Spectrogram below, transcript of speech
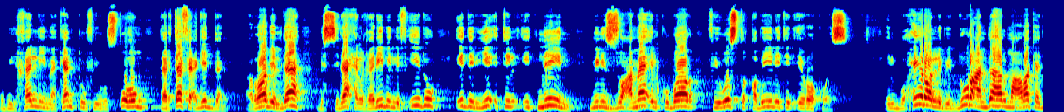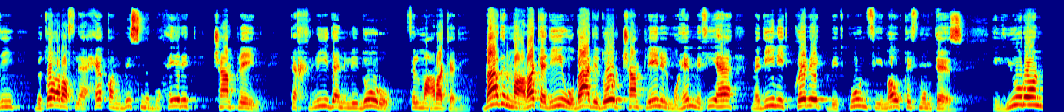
وبيخلي مكانته في وسطهم ترتفع جدا. الراجل ده بالسلاح الغريب اللي في إيده قدر يقتل اتنين من الزعماء الكبار في وسط قبيلة الإيروكويس. البحيرة اللي بتدور عندها المعركة دي بتعرف لاحقا باسم بحيرة تشامبلين تخليدا لدوره في المعركة دي. بعد المعركة دي وبعد دور تشامبلين المهم فيها مدينة كويبك بتكون في موقف ممتاز. الهيورون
